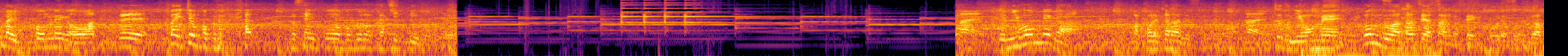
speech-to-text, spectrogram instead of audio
今1本目が終わって、まあ、一応僕の先行は僕の勝ちっていうことで目が、まあ、これからですけどはい。ちょっと2本目。今度は達也さんが先行で僕が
